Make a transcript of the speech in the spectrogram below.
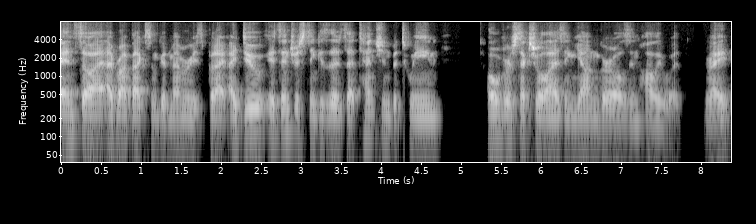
and so I, I, brought back some good memories. But I, I do. It's interesting because there's that tension between over sexualizing young girls in Hollywood, right?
